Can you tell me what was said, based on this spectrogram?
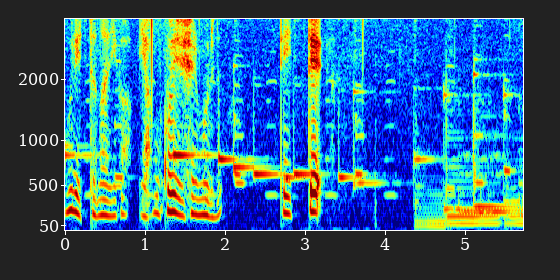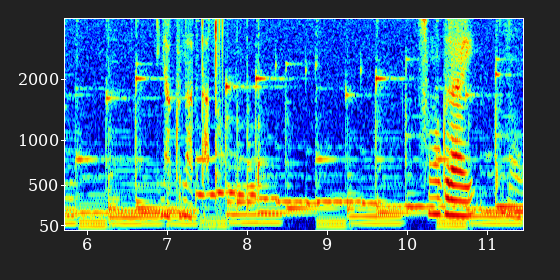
無理って何が？いやもうこれ以上一緒に無理のって言っていなくなったと。そのぐらいも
